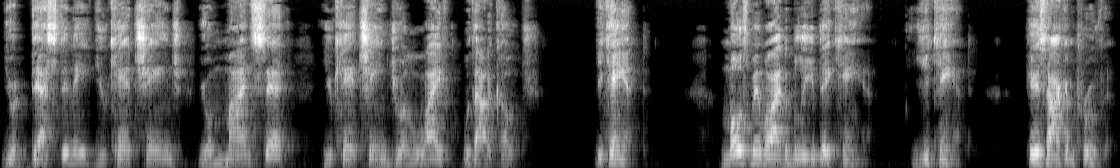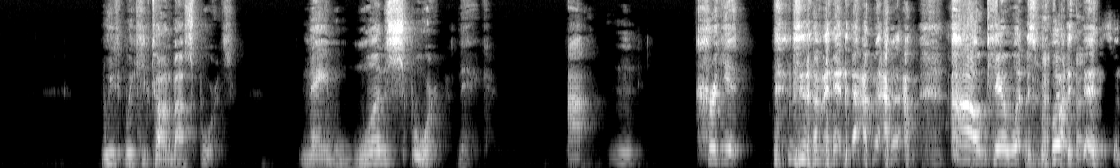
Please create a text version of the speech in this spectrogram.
your destiny. You can't change your mindset. You can't change your life without a coach. You can't. Most men would like to believe they can. You can't. Here's how I can prove it. We, we keep talking about sports. Name one sport, Nick. I, cricket. You know what I mean? I don't care what the sport is.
